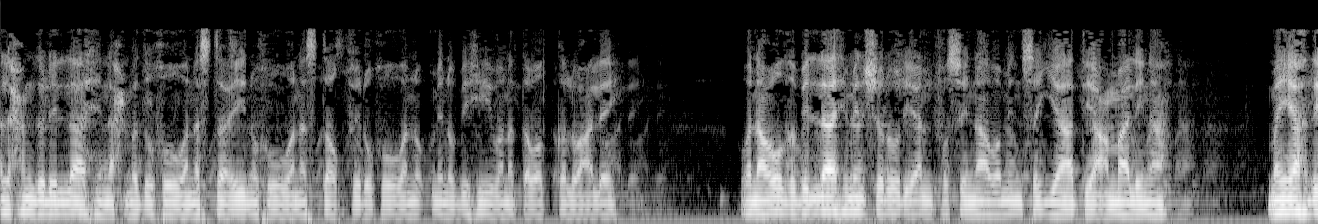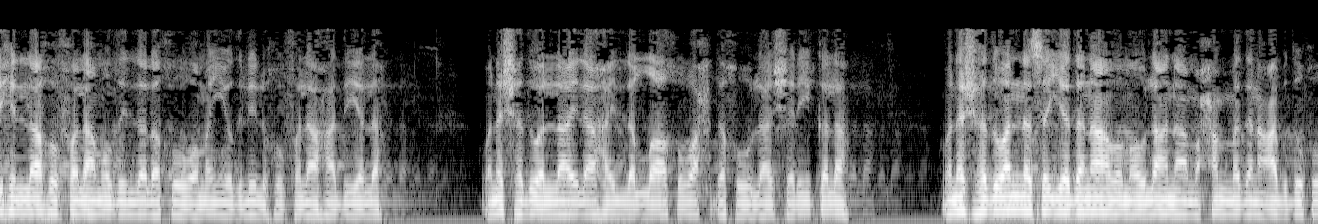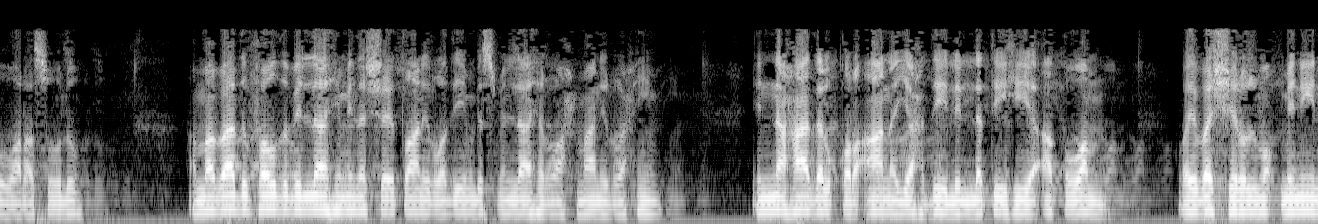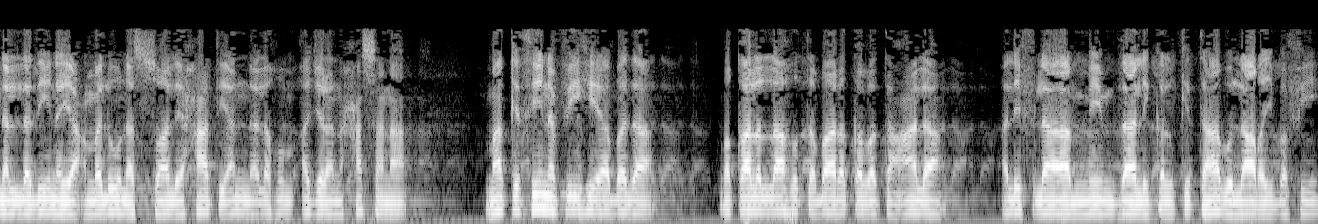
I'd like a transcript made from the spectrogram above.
الحمد لله نحمده ونستعينه ونستغفره ونؤمن به ونتوكل عليه ونعوذ بالله من شرور أنفسنا ومن سيئات أعمالنا من يهده الله فلا مضل له ومن يضلله فلا هادي له ونشهد أن لا إله إلا الله وحده لا شريك له ونشهد أن سيدنا ومولانا محمدا عبده ورسوله أما بعد فوض بالله من الشيطان الرجيم. بسم الله الرحمن الرحيم. إن هذا القرآن يهدي للتي هي أقوم ويبشر المؤمنين الذين يعملون الصالحات أن لهم أجرا حسنا ما كثين فيه أبدا. وقال الله تبارك وتعالى ألف ميم ذلك الكتاب لا ريب فيه.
